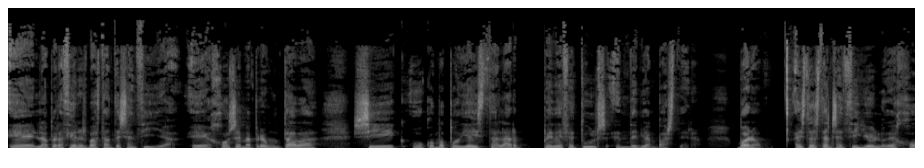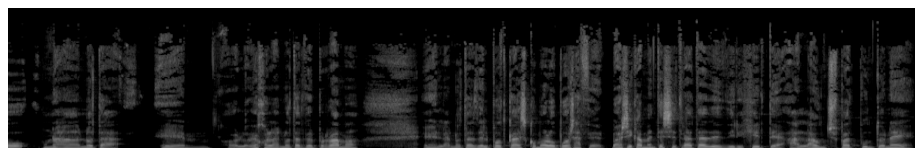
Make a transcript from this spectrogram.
eh, la operación es bastante sencilla. Eh, José me preguntaba si o cómo podía instalar PDF Tools en Debian Buster. Bueno, esto es tan sencillo y lo dejo una nota Em, os lo dejo en las notas del programa, en las notas del podcast, cómo lo puedes hacer. Básicamente se trata de dirigirte a launchpad.net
